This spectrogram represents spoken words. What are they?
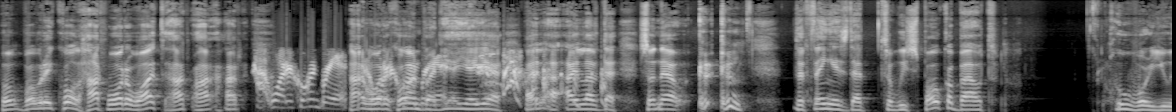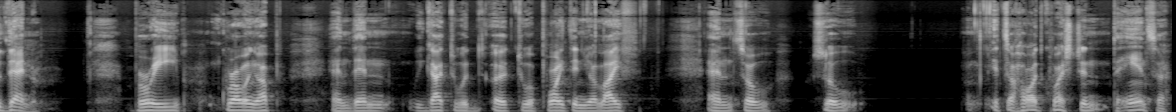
what, what were they called? Hot water what? Hot hot hot. Hot water cornbread. Hot, hot water, water cornbread. cornbread. Yeah, yeah, yeah. I, I, I love that. So now, the thing is that so we spoke about who were you then, Brei, growing up, and then we got to a uh, to a point in your life, and so so it's a hard question to answer.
